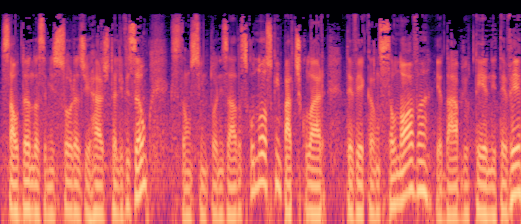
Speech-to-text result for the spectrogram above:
saudando as emissoras de rádio e televisão que estão sintonizadas conosco, em particular TV Canção Nova, EWTN TV,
